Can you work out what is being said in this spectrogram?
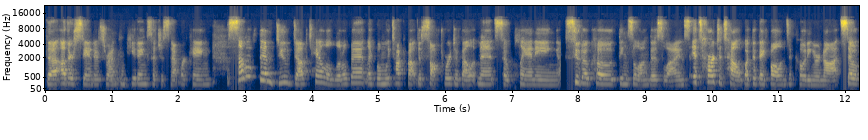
the other standards around computing, such as networking, some of them do dovetail a little bit. Like when we talk about the software development, so planning, pseudocode, things along those lines, it's hard to tell whether they fall into coding or not. So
